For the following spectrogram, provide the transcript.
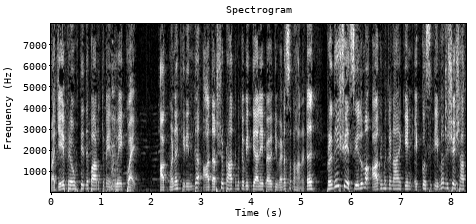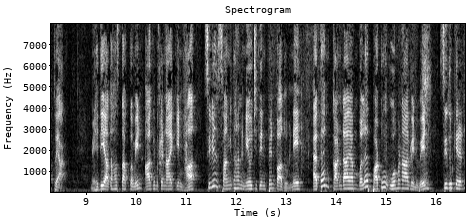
රජයේ ප්‍රවෘත්ති දෙපාර්තමේන්තුව එක්වයි. හක්මන කිරින්ද ආදර්ශ ප්‍රාථමික විද්‍යාලයේ පැවති වැඩසටහනට ප්‍රදේශයේ සියලුම ආගමික නායකින් එක්ව සිටීම විශේෂත්වයක්. මෙහිදී අදහස් දක්වමින් ආගමික නායකින් හා සිවිල් සංවිධාන නියෝජිතින් පෙන්වා දුන්නේ ඇතැම් කණ්ඩායම් වල පටු උවමනා වෙනුවෙන් සිදු කෙරෙන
